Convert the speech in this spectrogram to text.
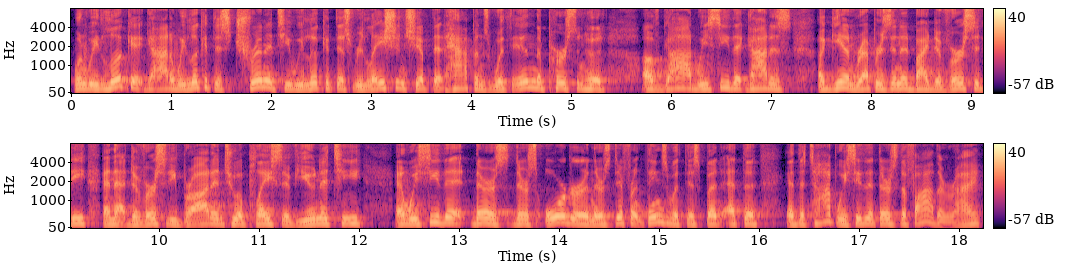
when we look at God and we look at this Trinity, we look at this relationship that happens within the personhood of God, we see that God is, again, represented by diversity and that diversity brought into a place of unity. And we see that there's, there's order and there's different things with this, but at the, at the top, we see that there's the Father, right?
